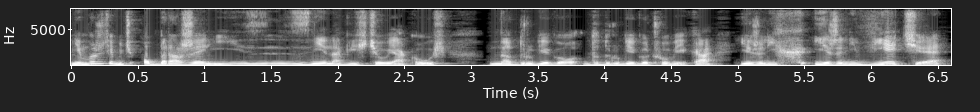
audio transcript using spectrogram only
Nie możecie być obrażeni z, z nienawiścią jakąś na drugiego, do drugiego człowieka, jeżeli, jeżeli wiecie,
